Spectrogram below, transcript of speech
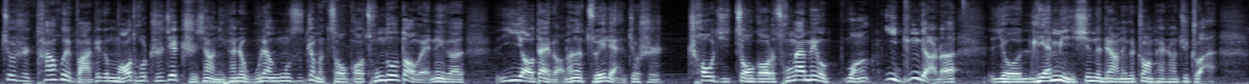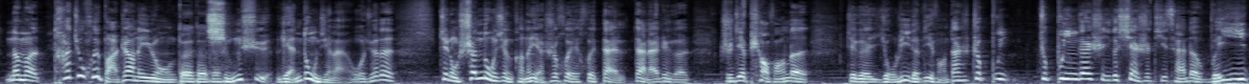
就是他会把这个矛头直接指向，你看这无良公司这么糟糕，从头到尾那个医药代表的那嘴脸就是超级糟糕的，从来没有往一丁点儿的有怜悯心的这样的一个状态上去转，那么他就会把这样的一种情绪联动进来。我觉得这种煽动性可能也是会会带带来这个直接票房的这个有利的地方，但是这不这不应该是一个现实题材的唯一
